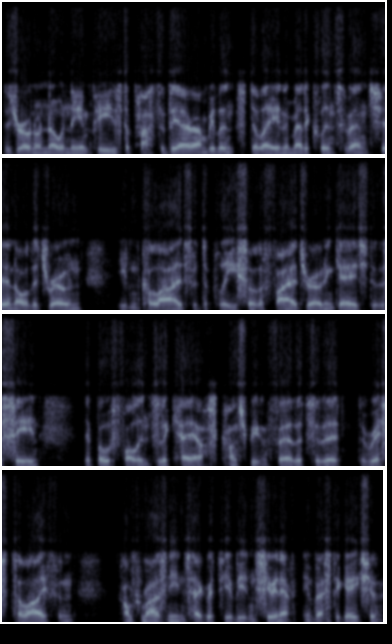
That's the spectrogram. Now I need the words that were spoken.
the drone unknowingly impedes the path of the air ambulance, delaying a medical intervention, or the drone even collides with the police or the fire drone engaged at the scene. They both fall into the chaos, contributing further to the, the risk to life and compromising the integrity of the ensuing investigation.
